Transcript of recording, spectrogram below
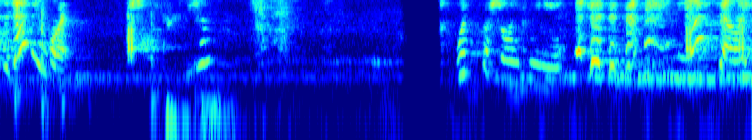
to get me one. What special ingredient? you silly.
